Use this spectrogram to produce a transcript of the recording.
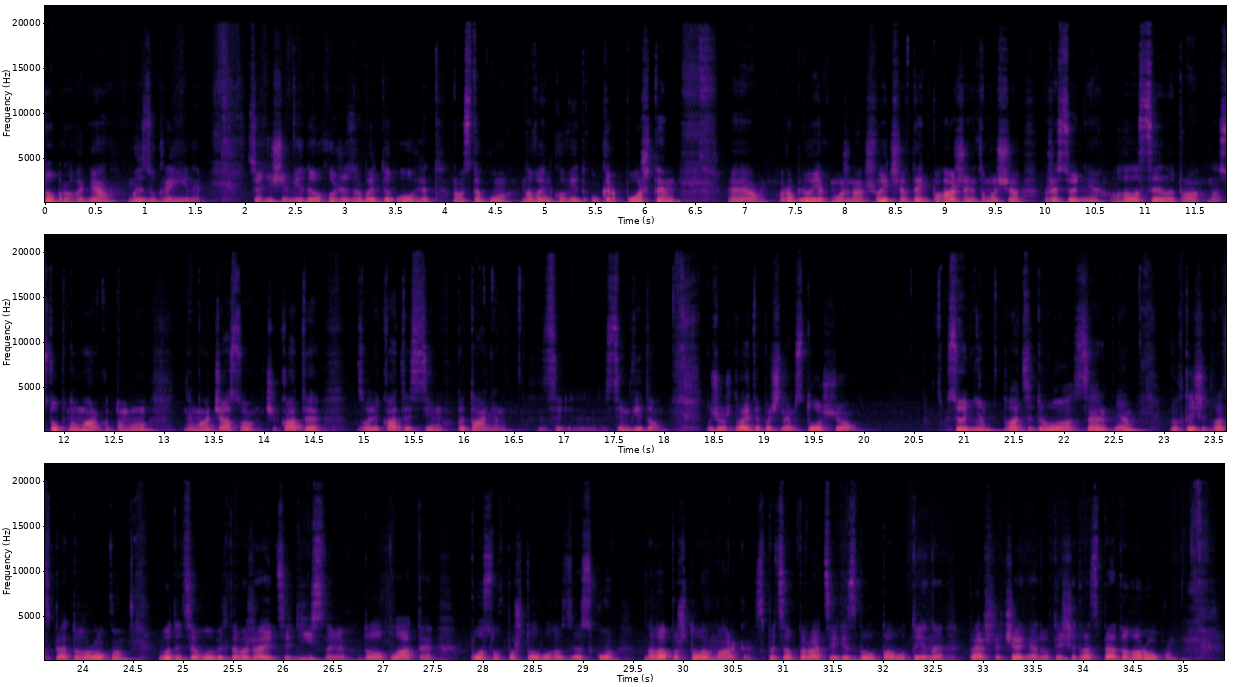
Доброго дня, ми з України. В сьогоднішньому відео хочу зробити огляд на ось таку новинку від Укрпошти. Е, роблю як можна швидше в день погашення, тому що вже сьогодні оголосили про наступну марку, тому нема часу чекати, зволікати з цим питанням, з, з цим відео. Ну що ж, давайте почнемо з того, що Сьогодні, 22 серпня 2025 року, вводиться в обіг та вважається дійсною до оплати послуг поштового зв'язку нова поштова марка спецоперація СБУ Павутина 1 червня 2025 року.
